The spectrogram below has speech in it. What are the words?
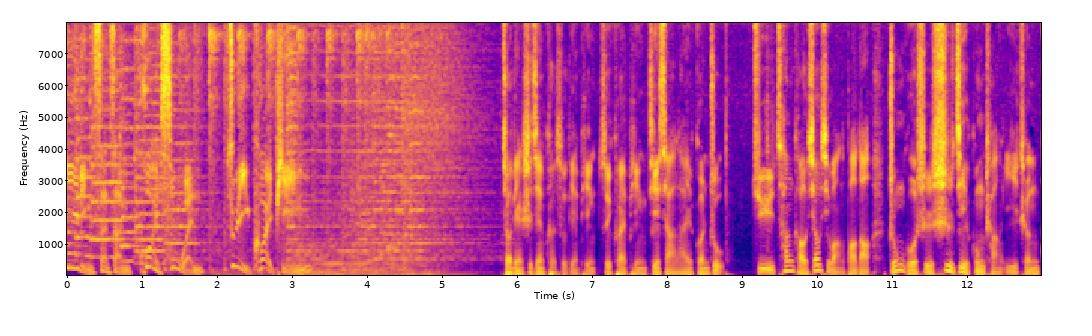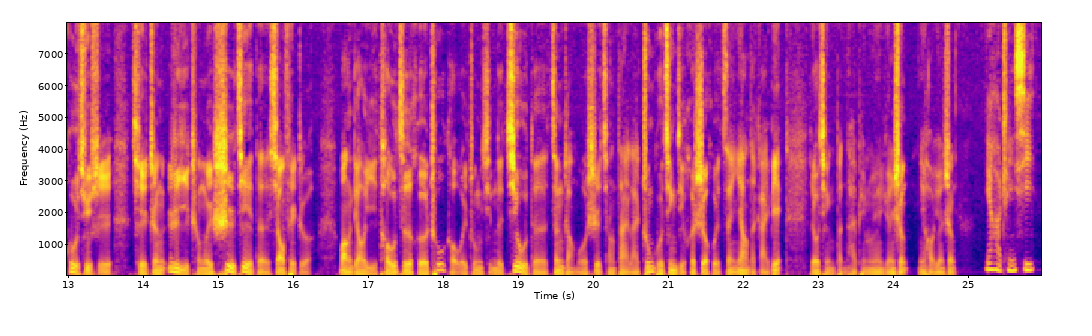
一零三三快新闻，最快评。焦点时间快速点评，最快评。接下来关注，据参考消息网的报道，中国是世界工厂已成过去时，且正日益成为世界的消费者。忘掉以投资和出口为中心的旧的增长模式，将带来中国经济和社会怎样的改变？有请本台评论员袁生。你好，袁生。你好，晨曦。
